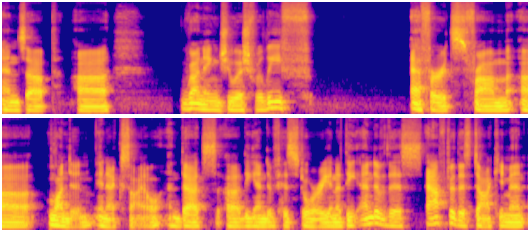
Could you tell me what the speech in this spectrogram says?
ends up uh, running Jewish Relief efforts from uh, London in exile. And that's uh, the end of his story. And at the end of this, after this document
